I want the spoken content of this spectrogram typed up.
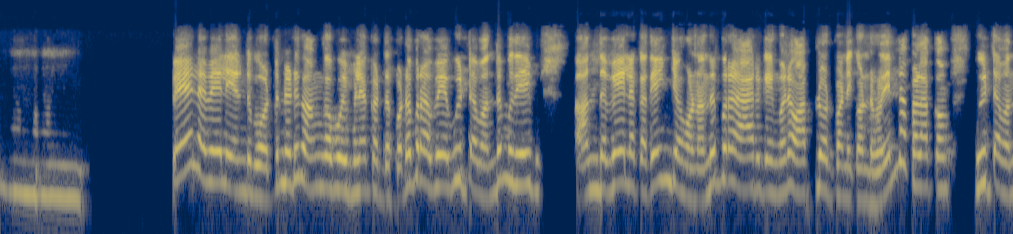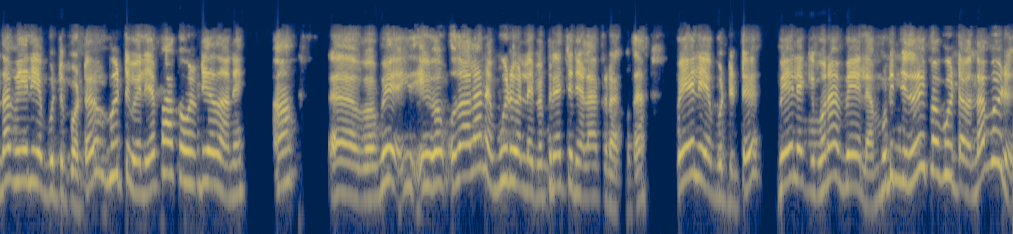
உம் வேலை வேலை எழுந்து போட்டு நடுக்கு அங்க போய் விளக்கத்தை போட்டு அப்புறம் வே- வீட்டை வந்து முதே அந்த வேலை கதையை இங்க கொண்டு வந்து அப்புறம் யாருக்கு கூட அப்லோட் பண்ணி கொண்டு வர்றது. என்ன பழக்கம்? வீட்டை வந்தா வேலையை விட்டு போட்டு வீட்டு வேலையை பார்க்க வேண்டியதுதானே? ஆஹ் அஹ் உதாரண வீடுகள்ல இப்ப பிரச்சனை எல்லாம் கிடக்குது. வேலையை விட்டுட்டு வேலைக்கு போனா வேலை முடிஞ்சது இப்ப வீட்டை வந்தா வீடு.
